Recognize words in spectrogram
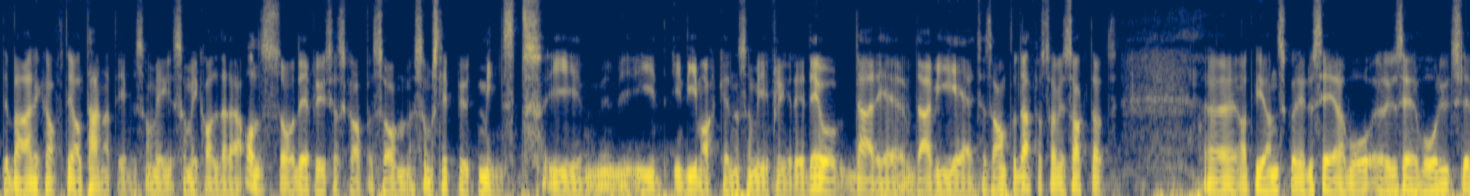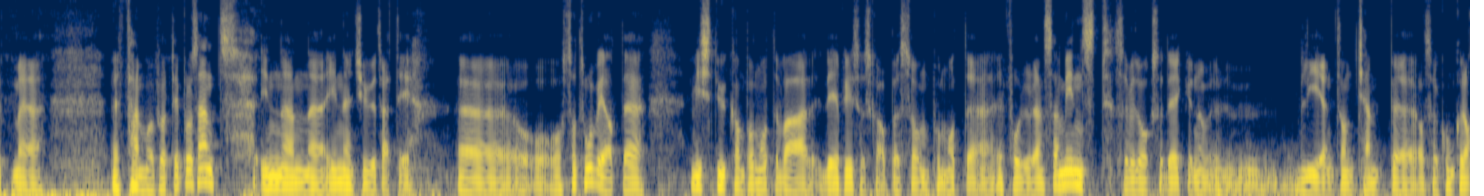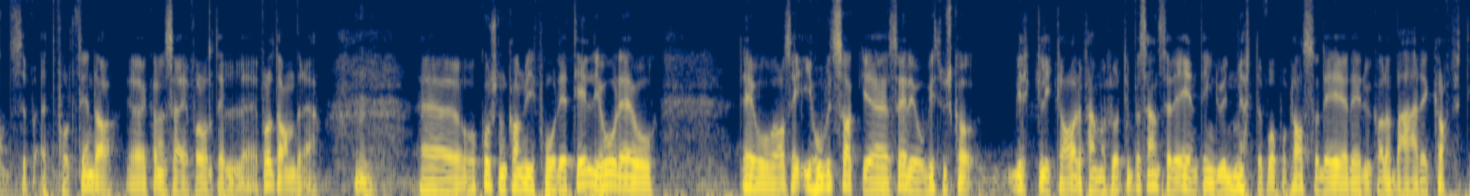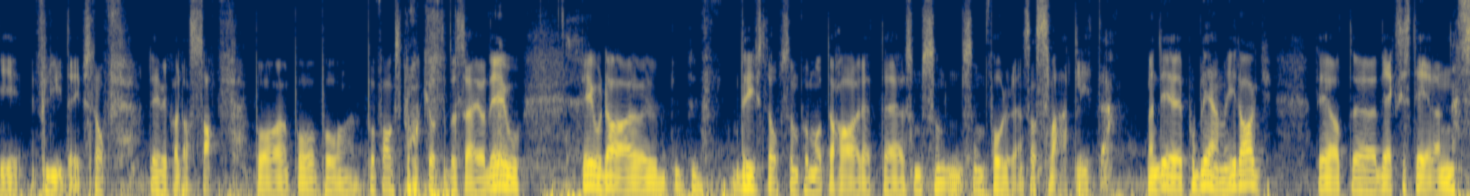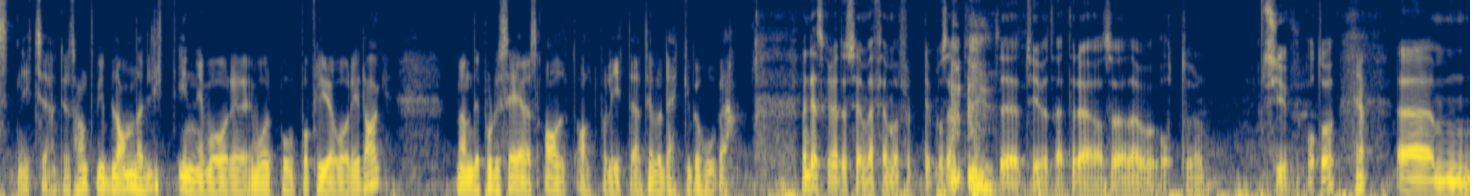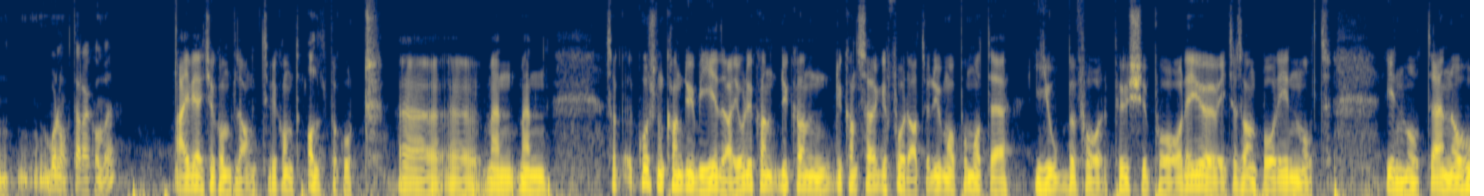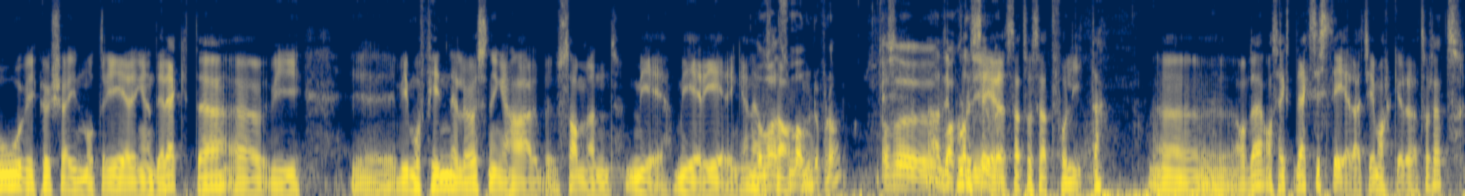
det bærekraftige alternativet, som vi, som vi kaller det. Altså det flyselskapet som, som slipper ut minst i, i, i de markedene som vi flyr i. Det er jo der, er- der vi er. ikke sant? Og Derfor har vi sagt at at vi ønsker å redusere, vår, redusere våre utslipp med, med 45 innen, eh, innen 2030. Eh, og, og så tror vi at det, hvis du kan på en måte være det flyselskapet som på en måte forurenser minst, så vil også det kunne bli en sånn kjempe altså konkurranse, et fortrinn da, eh, kan du si, i forhold til, forhold til andre. Eh, og hvordan kan vi få det til? Jo, det er jo det er jo, altså I hovedsak eh, så er det jo hvis du skal virkelig klare 45% så er det én ting du er nødt til å få på plass, og det er det du kaller bærekraftig flydrivstoff. Det vi kaller SAF på, på, på, på fagspråk. Og det er, jo, det er jo da eh, drivstoff som på en måte har et, eh, som, som, som forurenser svært lite. Men det problemet i dag det er at det eksisterer nesten ikke. Vi blander litt inn i vår, vår, på, på flyet vårt i dag men det produseres alt altfor lite til å dekke behovet. Men det skal redusere med 45 fram til 2030, det er, altså, det er jo syv-åtte år. Ja. Um, hvor langt er det kommet? Nei, vi har ikke kommet langt. Vi har kommet altfor kort. Uh, uh, men, men så hvordan kan du bidra? Jo, du kan, du, kan, du kan, sørge for at du må på en måte jobbe for, pushe på. Og det gjør vi ikke sant, både inn mot, inn mot NHO, vi pusher inn mot regjeringen direkte. Uh, vi vi må finne løsninger her sammen med, med regjeringen. Og hva er mangler for noe? Altså, ja, det produseres rett og slett for lite uh, av det. Altså, det eksisterer ikke i markedet, rett og slett.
